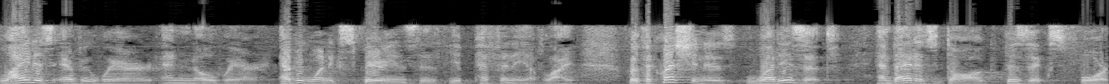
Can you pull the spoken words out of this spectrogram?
Light is everywhere and nowhere. Everyone experiences the epiphany of light. But the question is, what is it? And that is dog physics for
